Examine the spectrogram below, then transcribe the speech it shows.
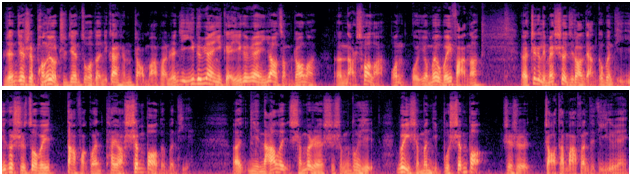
人家是朋友之间做的，你干什么找麻烦？人家一个愿意给，一个愿意要，怎么着了？呃，哪儿错了？我我有没有违法呢？呃，这个里面涉及到两个问题，一个是作为大法官他要申报的问题，呃，你拿了什么人是什么东西？为什么你不申报？这是找他麻烦的第一个原因。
